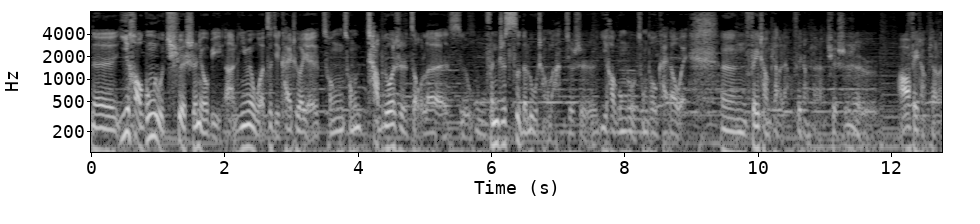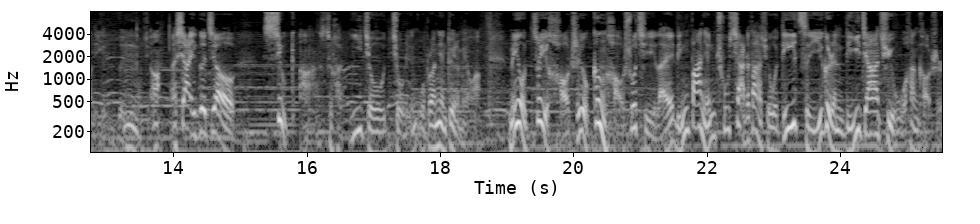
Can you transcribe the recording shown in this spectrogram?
呃，一号公路确实牛逼啊，因为我自己开车也从从差不多是走了五分之四的路程吧，就是一号公路从头开到尾，嗯，非常漂亮，非常漂亮，确实是啊非常漂亮的一个一个东西啊。啊，下一个叫。秀啊，就好一九九零，我不知道念对了没有啊？没有最好，只有更好。说起来，零八年初下着大雪，我第一次一个人离家去武汉考试。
